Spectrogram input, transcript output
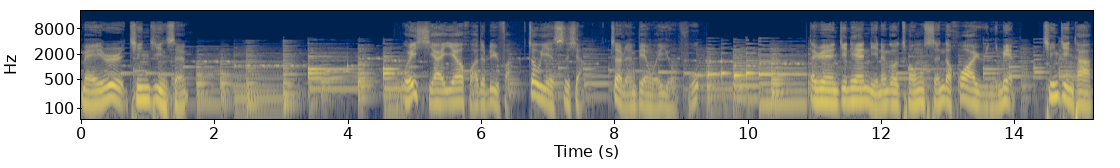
每日亲近神，唯喜爱耶和华的律法，昼夜思想，这人便为有福。但愿今天你能够从神的话语里面亲近他，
